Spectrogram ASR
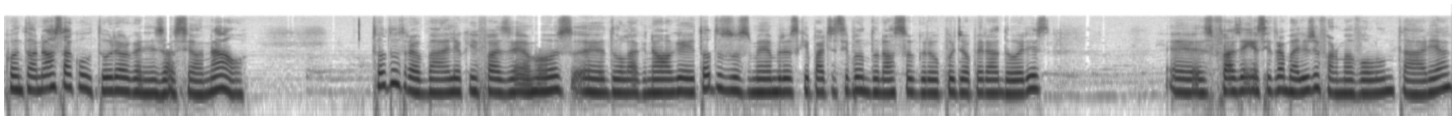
Quanto à nossa cultura organizacional, todo o trabalho que fazemos eh, do LACNOG e todos os membros que participam do nosso grupo de operadores eh, fazem esse trabalho de forma voluntária.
